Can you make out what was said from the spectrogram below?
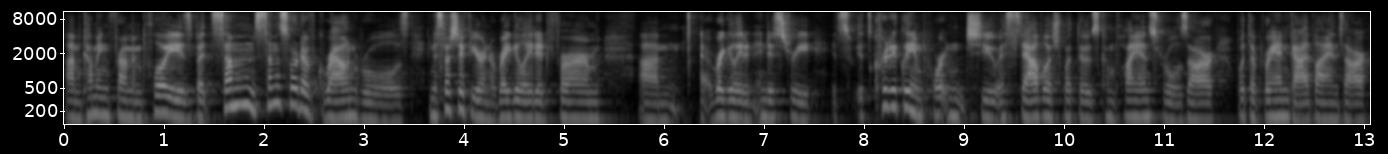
um, coming from employees but some some sort of ground rules and especially if you're in a regulated firm um, a regulated industry it's it's critically important to establish what those compliance rules are what the brand guidelines are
